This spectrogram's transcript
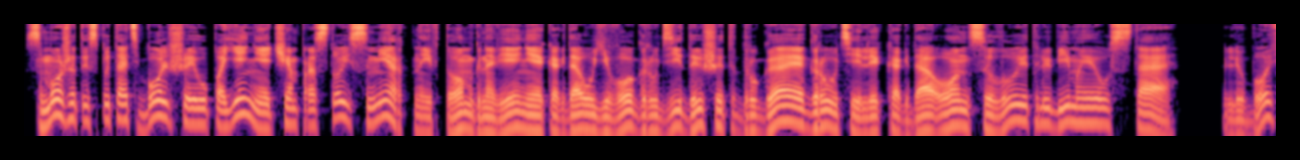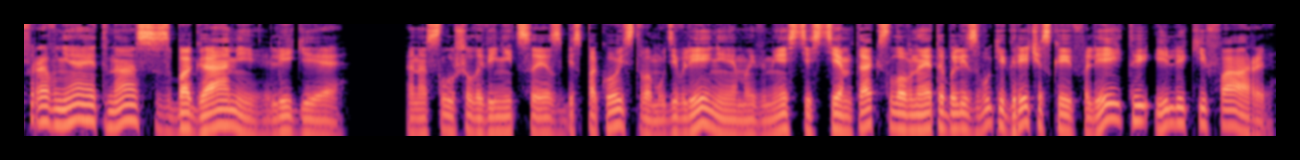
сможет испытать большее упоение, чем простой смертный в то мгновение, когда у его груди дышит другая грудь или когда он целует любимые уста? Любовь равняет нас с богами, Лигия. Она слушала Вениция с беспокойством, удивлением и вместе с тем так, словно это были звуки греческой флейты или кефары.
